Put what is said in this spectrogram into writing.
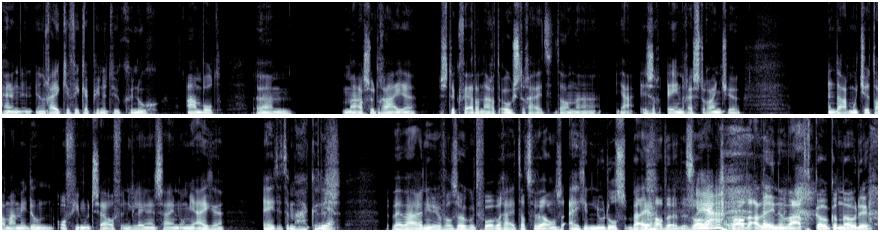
en in, in Reykjavik heb je natuurlijk genoeg aanbod. Ehm, maar zodra je een stuk verder naar het oosten rijdt, dan eh, ja, is er één restaurantje. En daar moet je het dan maar mee doen. Of je moet zelf in de gelegenheid zijn om je eigen eten te maken. Dus wij waren in ieder geval zo goed voorbereid dat we wel onze eigen noedels bij hadden. Dus we hadden, Ja. we hadden alleen een waterkoker nodig.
